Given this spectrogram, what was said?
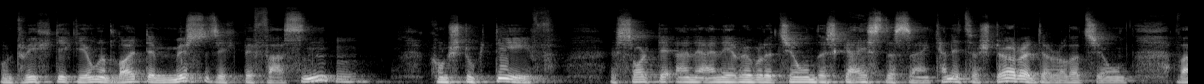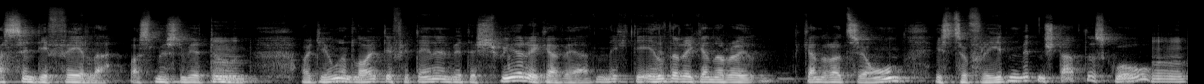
und wichtig, die jungen Leute müssen sich befassen, mhm. konstruktiv es sollte eine, eine Revolution des Geistes sein, keine zerstörende Revolution. Was sind die Fehler? Was müssen wir tun? Mhm. Weil die jungen Leute, für denen wird es schwieriger werden. Nicht? Die ältere Genera Generation ist zufrieden mit dem Status quo. Mhm.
